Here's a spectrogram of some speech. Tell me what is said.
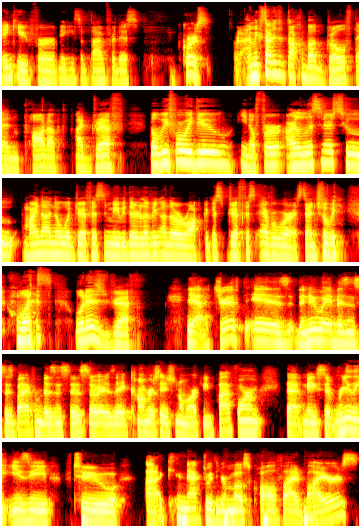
thank you for making some time for this. Of course. I'm excited to talk about growth and product at drift. But before we do you know for our listeners who might not know what drift is and maybe they're living under a rock because drift is everywhere essentially. What is what is drift? Yeah, Drift is the new way businesses buy from businesses. So it is a conversational marketing platform that makes it really easy to uh, connect with your most qualified buyers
